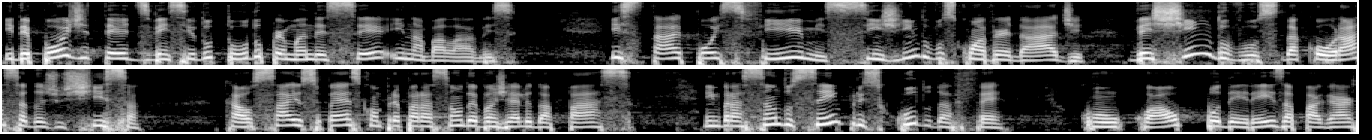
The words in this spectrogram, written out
e depois de ter desvencido tudo, permanecer inabaláveis. Estai, pois, firmes, cingindo-vos com a verdade, vestindo-vos da couraça da justiça, calçai os pés com a preparação do evangelho da paz, embraçando sempre o escudo da fé, com o qual podereis apagar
